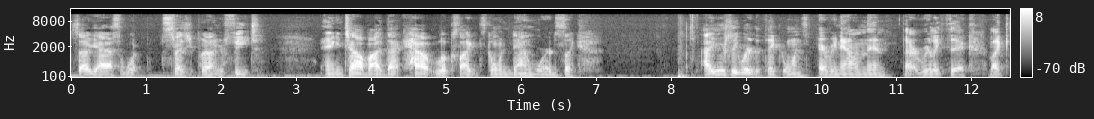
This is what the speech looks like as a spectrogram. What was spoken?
So, yeah, that's what threads you put on your feet. And you can tell by that how it looks like it's going downwards. Like I usually wear the thicker ones every now and then that are really thick, like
